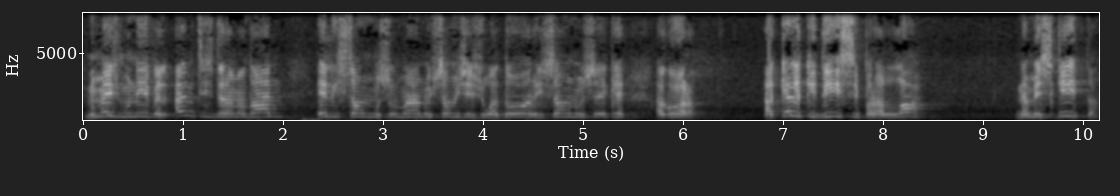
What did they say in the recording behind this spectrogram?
No mesmo nível. Antes de Ramadã, eles são muçulmanos, são jejuadores, são não sei o quê. Agora, aquele que disse para Allah, na mesquita,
